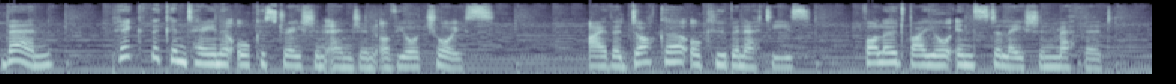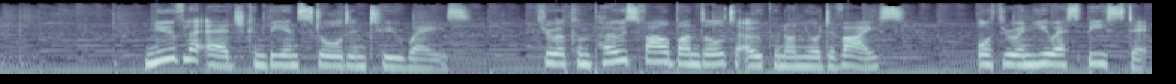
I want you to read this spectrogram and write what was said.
Then, pick the container orchestration engine of your choice, either Docker or Kubernetes, followed by your installation method. Nuvla Edge can be installed in two ways through a Compose file bundle to open on your device, or through an USB stick.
